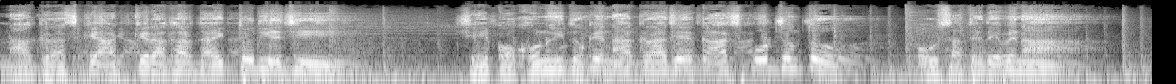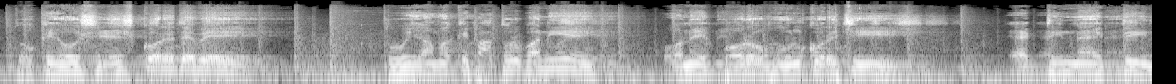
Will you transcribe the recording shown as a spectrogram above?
নাগরাজকে আটকে রাখার দায়িত্ব দিয়েছি। সে কখনোই তোকে নাগরাজের কাছ পর্যন্ত পৌঁছাতে দেবে না। তোকেও শেষ করে দেবে। তুই আমাকে পাথর বানিয়ে অনেক বড় ভুল করেছিস। একদিন না একদিন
